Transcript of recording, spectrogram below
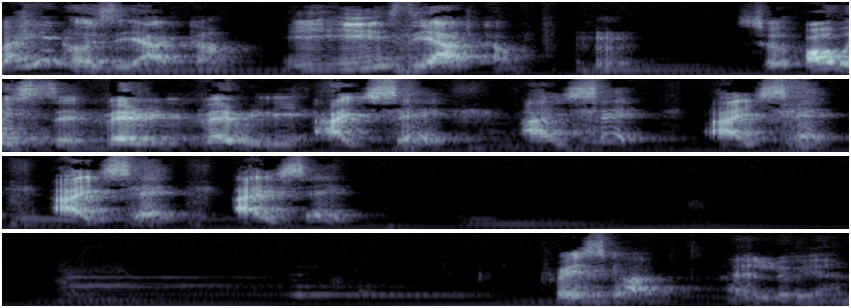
But he knows the outcome. He, he is the mm-hmm. outcome. Mm-hmm. So always say, Verily, verily, I say, I say, I say, I say, I say. Praise God. Hallelujah.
